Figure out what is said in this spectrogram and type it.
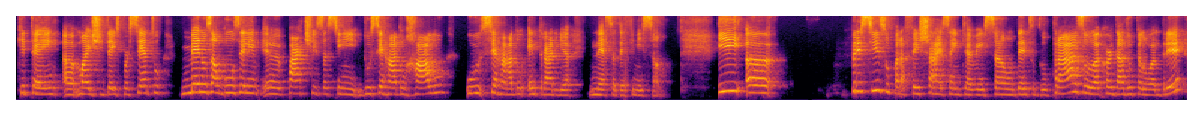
que tem uh, mais de 10%, menos algumas uh, partes assim do cerrado ralo, o cerrado entraria nessa definição. E preciso, para fechar essa intervenção dentro do prazo acordado pelo André,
